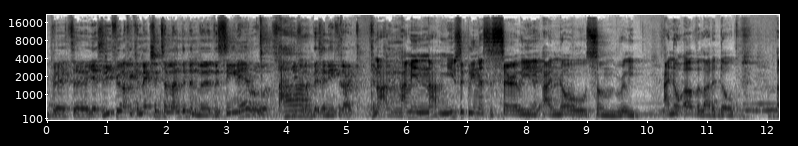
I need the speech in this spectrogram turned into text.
But uh, yeah, so do you feel like a connection to London and the, the scene here, or do you feel like there's anything like Not. I mean, not musically necessarily. Yeah. I know some really, I know of a lot of dope uh,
